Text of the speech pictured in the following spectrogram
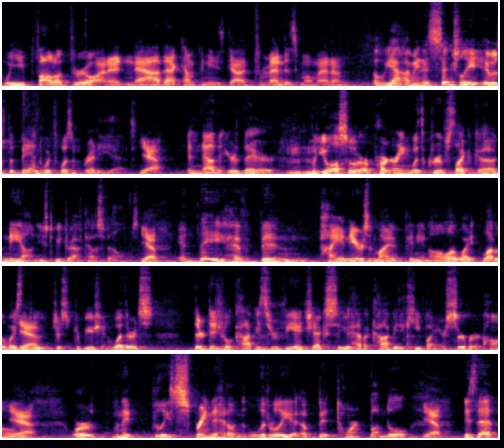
we followed through on it. And now that company's got tremendous momentum. Oh yeah, I mean essentially it was the bandwidth wasn't ready yet. Yeah. And now that you're there, but you also are partnering with groups like uh, Neon, used to be Draft House Films. Yep. And they have been pioneers, in my opinion, on a lot of, way, a lot of the ways Yeah. they do distribution. Whether it's their digital copies through VHX, so you have a copy to keep on your server at home. Yeah. Or when they really spring, they had a, literally a BitTorrent bundle. Yep. Is that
